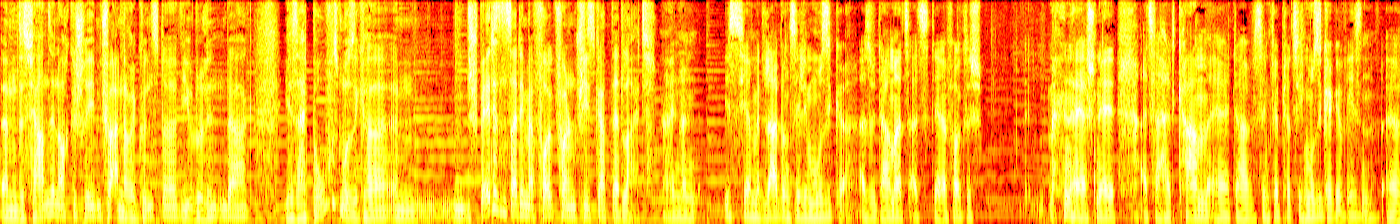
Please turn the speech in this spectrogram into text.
ähm, das Fernsehen auch geschrieben, für andere Künstler wie Udo Lindenberg. Ihr seid Berufsmusiker, ähm, spätestens seit dem Erfolg von She's Got That Light. Nein, man ist ja mit Leib und Seele Musiker. Also damals, als der Erfolg ist, naja, schnell, als er halt kam, äh, da sind wir plötzlich Musiker gewesen äh,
